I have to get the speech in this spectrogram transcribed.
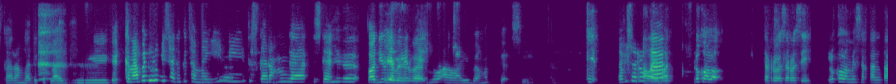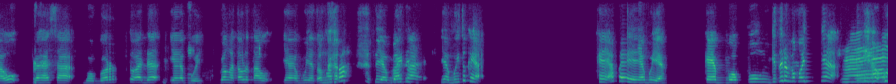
sekarang nggak deket lagi. Kayak kenapa dulu bisa deket sama yang ini, terus sekarang enggak. Terus kayak iya Kalau Iya, dilihat bener kayak dulu alay banget gak sih? Iya. Tapi seru alay kan? banget lu kalau seru seru sih lu kalau misalkan tahu bahasa Bogor tuh ada ya buy gue nggak tahu lu tahu ya buy atau enggak? Apa? Ya buy itu ya bu itu kayak kayak apa ya ya bu ya? Kayak bopung gitu deh pokoknya. Ya bu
